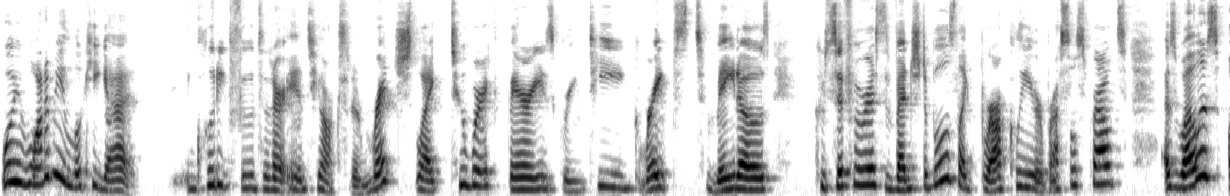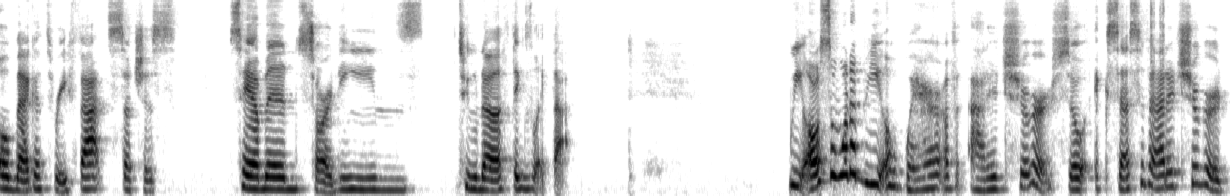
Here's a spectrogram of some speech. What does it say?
Well, we want to be looking at including foods that are antioxidant rich, like turmeric, berries, green tea, grapes, tomatoes, cruciferous vegetables like broccoli or Brussels sprouts, as well as omega 3 fats such as salmon, sardines, tuna, things like that. We also want to be aware of added sugar. So, excessive added sugar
